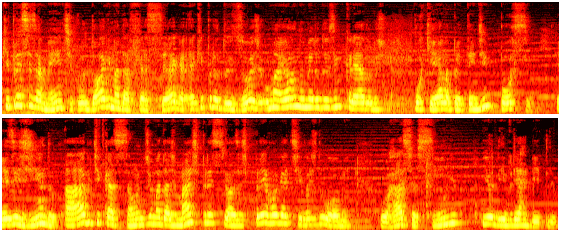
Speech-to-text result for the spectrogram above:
que, precisamente, o dogma da fé cega é que produz hoje o maior número dos incrédulos, porque ela pretende impor-se, exigindo a abdicação de uma das mais preciosas prerrogativas do homem, o raciocínio e o livre-arbítrio.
